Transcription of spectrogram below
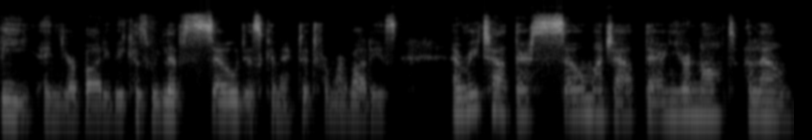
be in your body because we live so disconnected from our bodies. And reach out. There's so much out there, and you're not alone.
